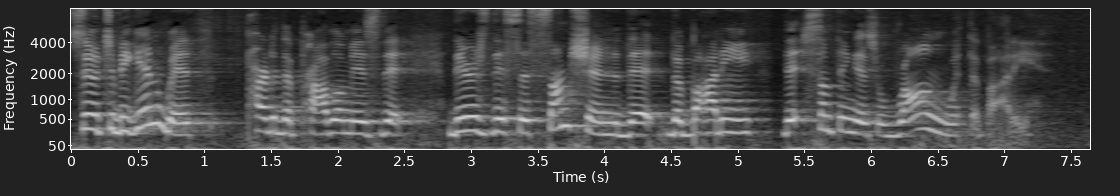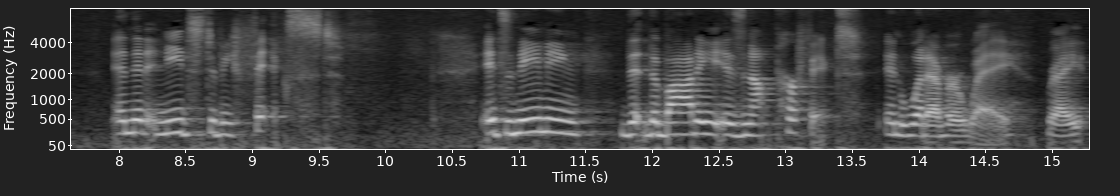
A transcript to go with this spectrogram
So, to begin with, part of the problem is that there's this assumption that the body, that something is wrong with the body and that it needs to be fixed. It's naming that the body is not perfect in whatever way, right?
